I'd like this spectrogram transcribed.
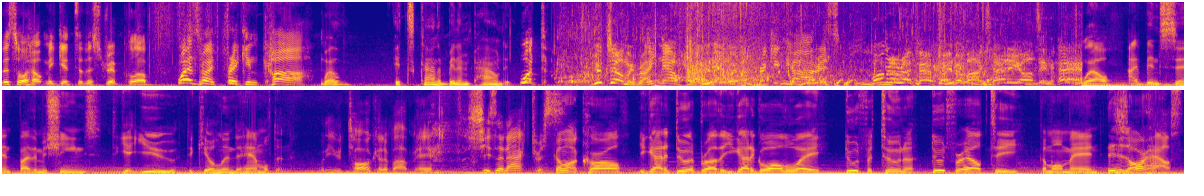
This will help me get to the strip club. Where's my freaking car? Well, it's kind of been impounded. What? the- You tell me right now, Frank, where my freaking car is. I'm gonna rip that paper box out of yours in half. Well, I've been sent by the machines to get you to kill Linda Hamilton. What are you talking about, man? She's an actress. Come on, Carl. You gotta do it, brother. You gotta go all the way. Do it for Tuna. Do it for LT. Come on, man. This is our house.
